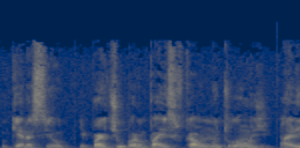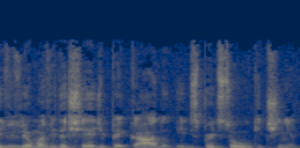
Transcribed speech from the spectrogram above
o que era seu, e partiu para um país que ficava muito longe. Ali viveu uma vida cheia de pecado e desperdiçou o que tinha.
